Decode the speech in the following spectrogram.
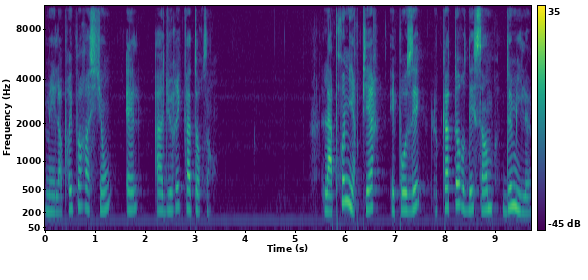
mais la préparation, elle, a duré 14 ans. La première pierre est posée le 14 décembre 2001.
